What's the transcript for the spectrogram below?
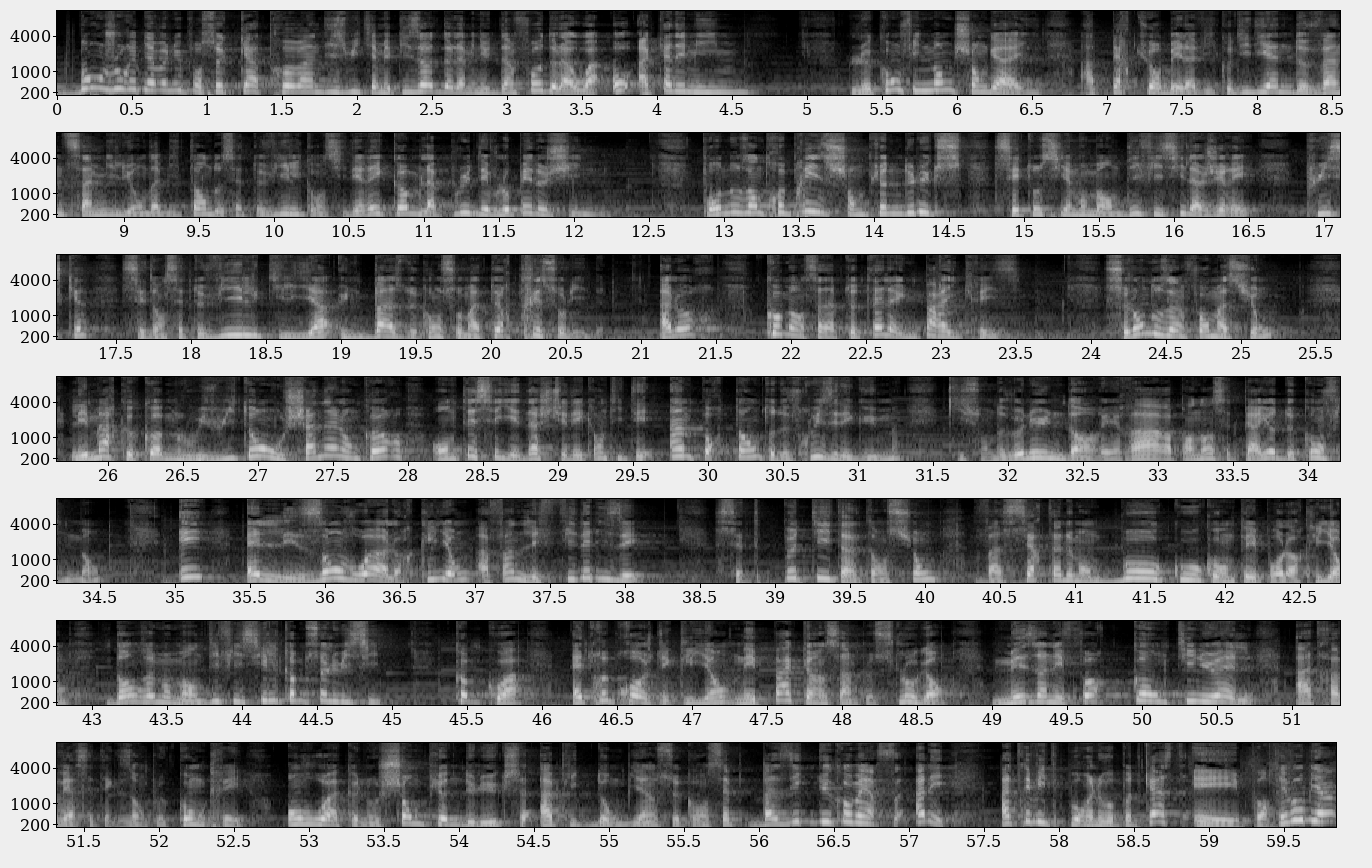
Bonjour et bienvenue pour ce 98e épisode de la Minute d'Info de la WAO Academy. Le confinement de Shanghai a perturbé la vie quotidienne de 25 millions d'habitants de cette ville considérée comme la plus développée de Chine. Pour nos entreprises championnes du luxe, c'est aussi un moment difficile à gérer, puisque c'est dans cette ville qu'il y a une base de consommateurs très solide. Alors, comment s'adapte-t-elle à une pareille crise? Selon nos informations, les marques comme Louis Vuitton ou Chanel encore ont essayé d'acheter des quantités importantes de fruits et légumes, qui sont devenus une denrée rare pendant cette période de confinement, et elles les envoient à leurs clients afin de les fidéliser. Cette petite intention va certainement beaucoup compter pour leurs clients dans un moment difficile comme celui-ci. Comme quoi, être proche des clients n'est pas qu'un simple slogan, mais un effort continuel. À travers cet exemple concret, on voit que nos championnes du luxe appliquent donc bien ce concept basique du commerce. Allez, à très vite pour un nouveau podcast et portez-vous bien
